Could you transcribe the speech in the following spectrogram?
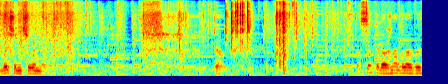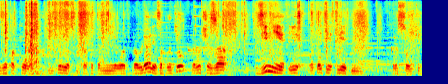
больше ничего нет. Так. Посылка должна была быть запакована. Интересно, как это они его отправляли. Заплатил, короче, за зимние и вот эти летние кроссовки.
